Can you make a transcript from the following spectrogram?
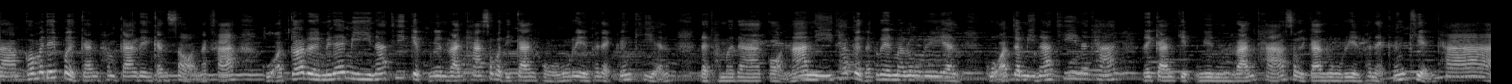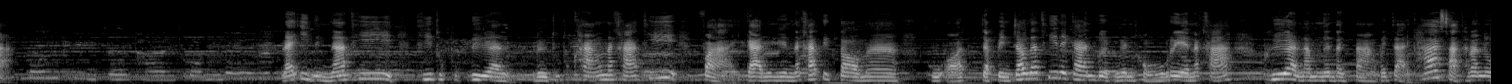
รามก็ไม่ได้เปิดการทำการเรียนการสอนนะคะครูออดก็เลยไม่ได้มีหน้าที่เก็บเงินร้านค้าสวัสดิการของโรงเรียนแผนกเครื่องเขียน แต่ธรรมดาก่อนหน้านี้ ถ้าเกิดนักเรียนมาโรงเรียนครูออดจะมีหน้าที่นะคะ ในการเก็บเงินร้านค้าสวัสดิการโรงเรียนแผนกเครื่องเขียนค่ะ และอีกหนึ่งหน้าที่ที่ทุกๆเดือนหรือทุกๆ ครั้งนะคะ ที่ฝ่ายการเงินนะคะ ติดต่อมาครูออสจะเป็นเจ้าหน้าที่ในการเบิกเงินของโรงเรียนนะคะ เพื่อนำเงินต่างๆ ไปจ่ายค่าสาธารณู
